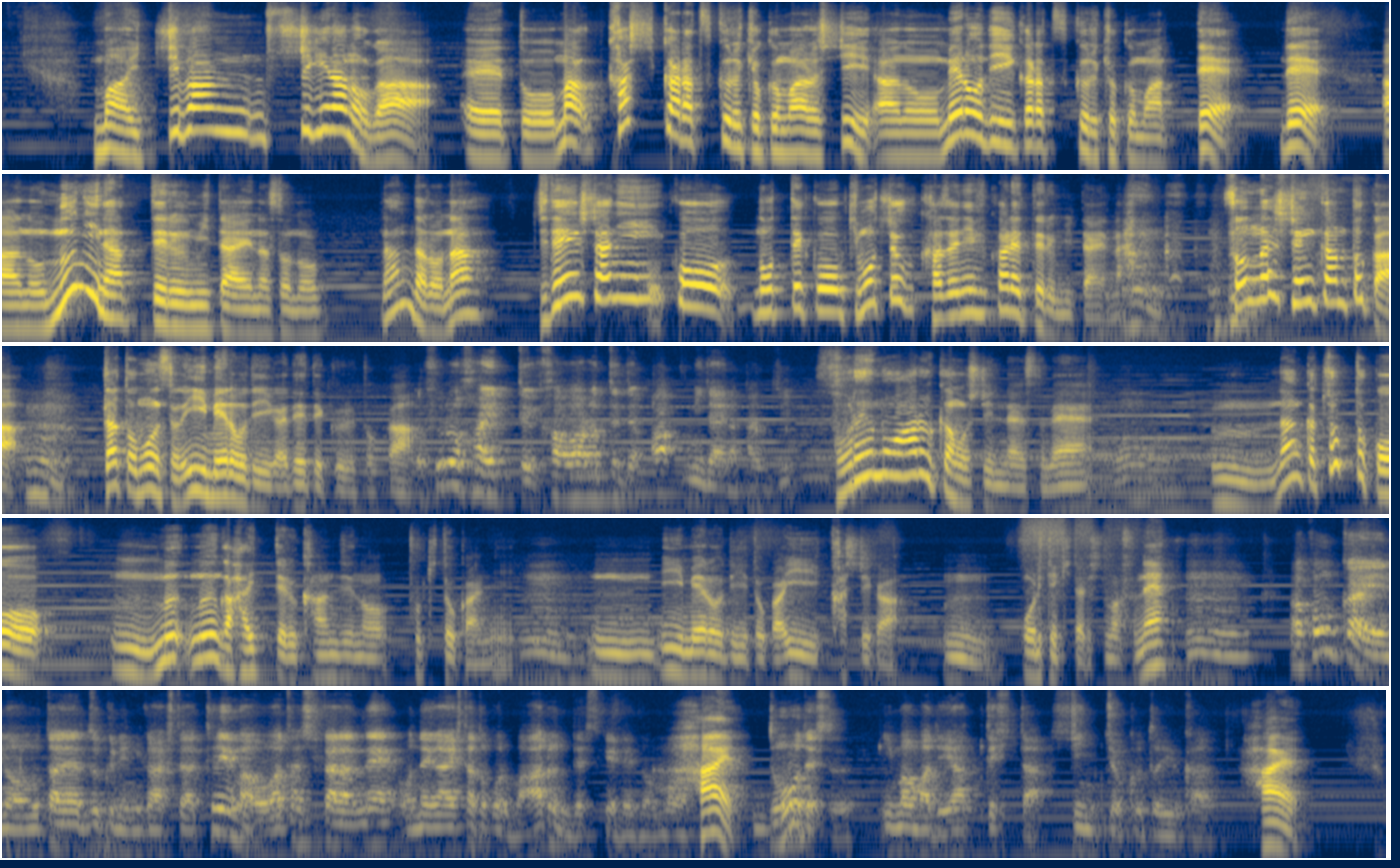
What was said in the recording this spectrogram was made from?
まあ一番不思議なのが、えーとまあ、歌詞から作る曲もあるしあのメロディーから作る曲もあってであの無になってるみたいなそのなんだろうな自転車にこう乗ってこう気持ちよく風に吹かれてるみたいな、うん、そんな瞬間とかだと思うんですよいいメロディーが出てくるとか。風呂入って顔洗っててあみたいな感じ？それもあるかもしれないですね、うん、なんかちょっとこう、うん、無無が入ってる感じの時とかに、うん、うん、いいメロディーとかいい歌詞が、うん、降りてきたりしますね。うん。まあ、今回の歌作りに関してはテーマを私からねお願いしたところもあるんですけれども、はい、どうです？今までやってきた進捗というか。はい。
